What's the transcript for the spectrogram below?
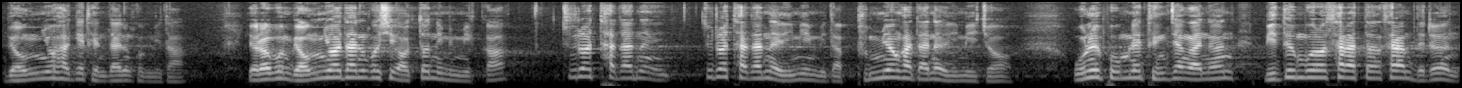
명료하게 된다는 겁니다. 여러분 명료하다는 것이 어떤 의미입니까? 뚜렷하다는 뚜렷하다는 의미입니다. 분명하다는 의미죠. 오늘 본문에 등장하는 믿음으로 살았던 사람들은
